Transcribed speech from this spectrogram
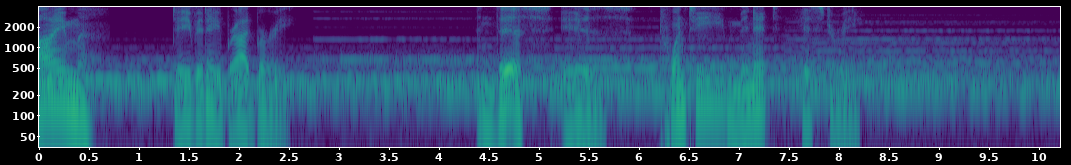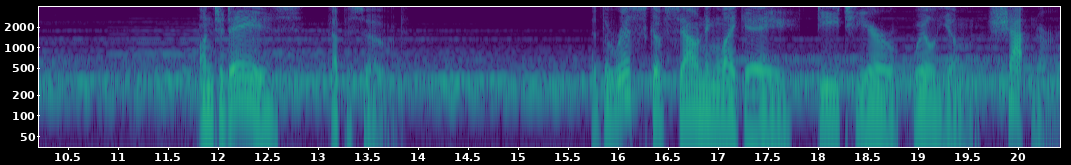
I'm David A. Bradbury, and this is 20 Minute History. On today's episode, at the risk of sounding like a D tier William Shatner,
